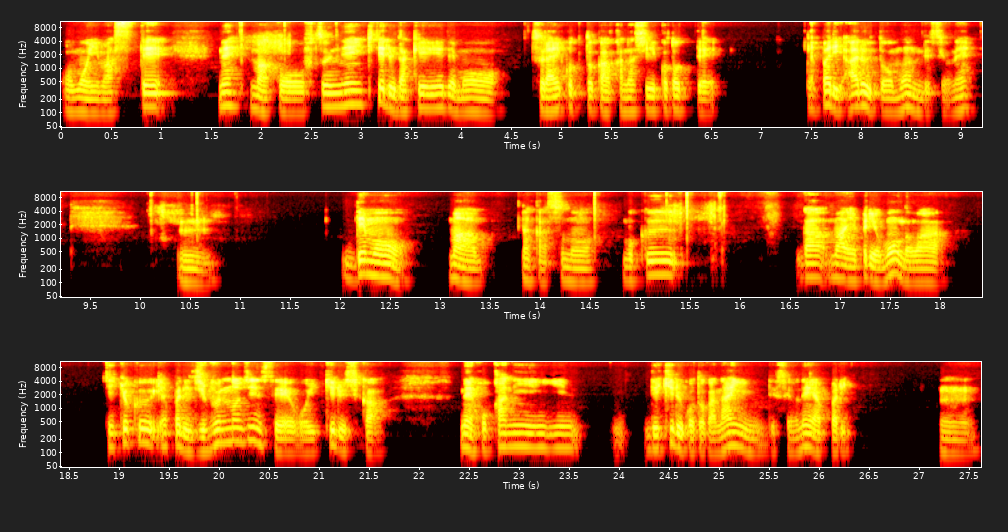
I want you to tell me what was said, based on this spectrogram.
思います。で、ね、まあこう、普通にね、生きてるだけでも、辛いこととか悲しいことって、やっぱりあると思うんですよね。うん。でも、まあ、なんかその、僕が、まあやっぱり思うのは、結局、やっぱり自分の人生を生きるしか、ね、他にできることがないんですよね、やっぱり。うん。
